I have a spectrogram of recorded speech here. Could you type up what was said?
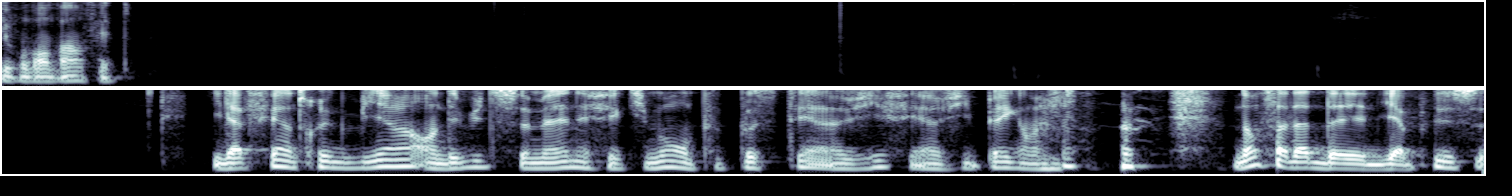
ne comprends pas en fait. Il a fait un truc bien en début de semaine. Effectivement, on peut poster un GIF et un JPEG en même temps. non, ça date d'il y a plus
